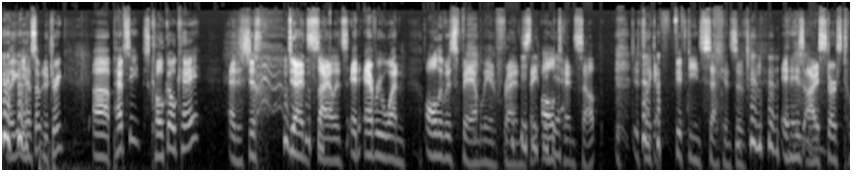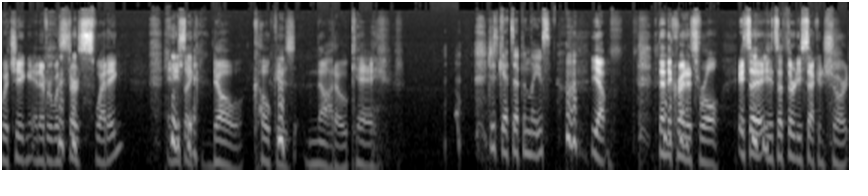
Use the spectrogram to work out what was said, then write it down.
And, like, you have something to drink? Uh, Pepsi? Is Coke okay? And it's just dead silence, and everyone, all of his family and friends, they all Yeah. tense up. It, it's like a 15 seconds of, and his eye starts twitching, and everyone starts sweating. And he's like, "No, Coke is not okay." Just gets up and leaves. Yep. Then the credits roll. It's a it's a 30 second short.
